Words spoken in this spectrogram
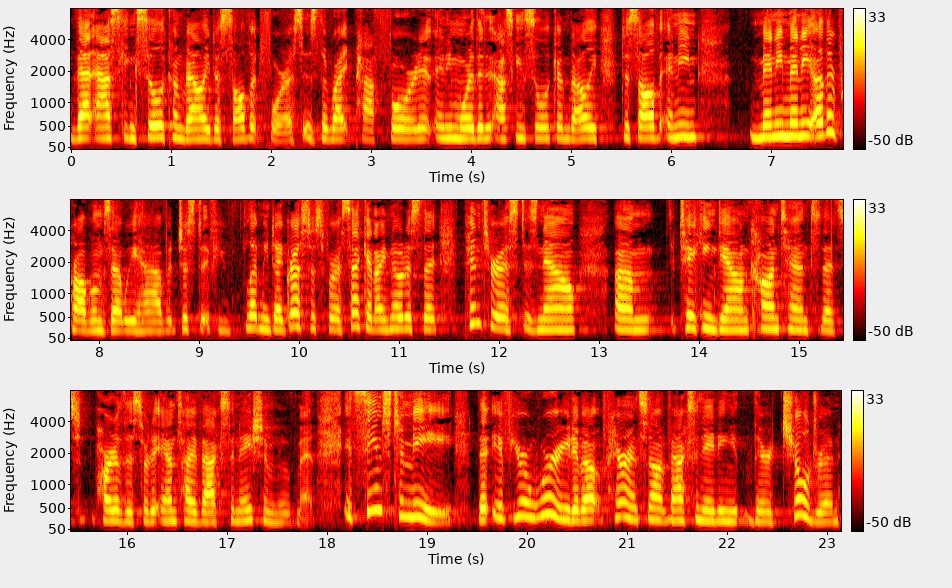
that asking Silicon Valley to solve it for us is the right path forward any more than asking Silicon Valley to solve any many, many other problems that we have. Just if you let me digress just for a second, I noticed that Pinterest is now um, taking down content that's part of this sort of anti vaccination movement. It seems to me that if you're worried about parents not vaccinating their children,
